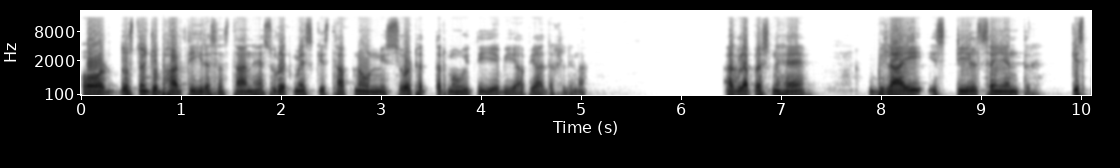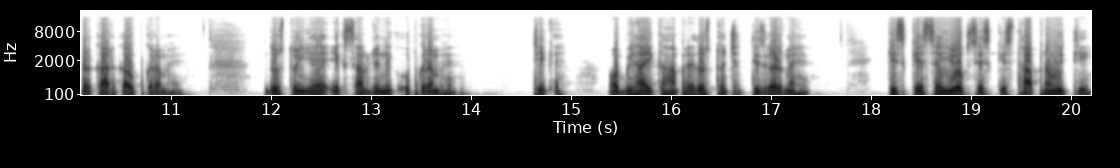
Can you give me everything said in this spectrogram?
और दोस्तों, जो भारतीय हीरा संस्थान है, सूरत में इसकी स्थापना 1978 में हुई थी, ये भी आप याद रख लेना। अगला प्रश्न है, भिलाई स्टील संयंत्र किस प्रकार का उपक्रम है? दोस्तों, यह एक सार्वजनिक उपक्रम है, ठीक है? और भिलाई कहाँ पर है दोस्तों? छत्तीसगढ़ में है। किसके सहयोग से इसकी स्थापना हुई थी?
